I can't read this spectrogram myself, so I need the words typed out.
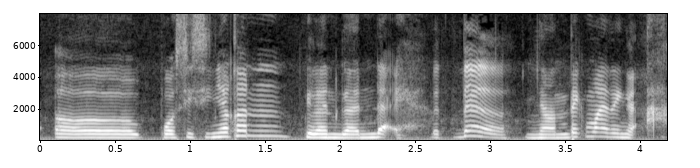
eh, posisinya kan pilihan ganda ya. Betul. Nyontek mah tinggal ah,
